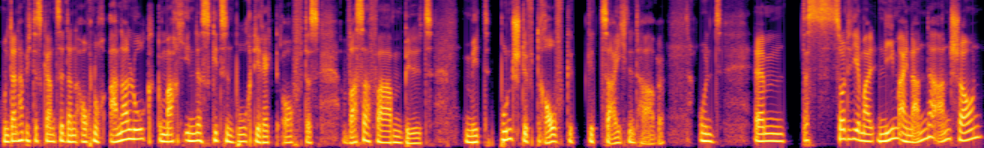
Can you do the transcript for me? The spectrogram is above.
Und dann habe ich das Ganze dann auch noch analog gemacht in das Skizzenbuch direkt auf das Wasserfarbenbild mit Buntstift drauf ge gezeichnet habe. Und ähm, das solltet ihr mal nebeneinander anschauen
